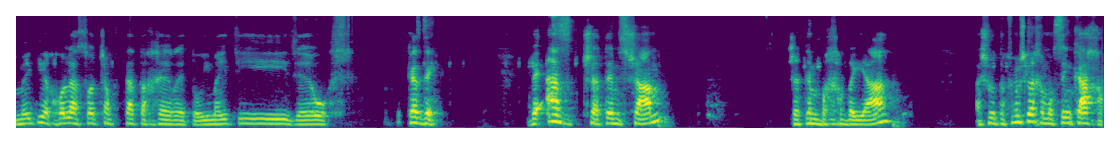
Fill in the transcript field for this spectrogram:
אם הייתי יכול לעשות שם קצת אחרת, או אם הייתי... זהו, כזה. ואז כשאתם שם, כשאתם בחוויה, השותפים שלכם עושים ככה.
